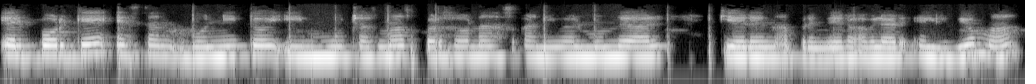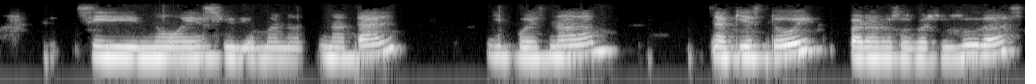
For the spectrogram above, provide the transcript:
el por qué es tan bonito y muchas más personas a nivel mundial quieren aprender a hablar el idioma si no es su idioma natal y pues nada, aquí estoy para resolver sus dudas.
